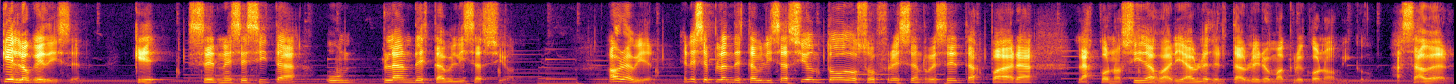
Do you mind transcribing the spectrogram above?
¿qué es lo que dicen? Que se necesita un plan de estabilización. Ahora bien, en ese plan de estabilización todos ofrecen recetas para las conocidas variables del tablero macroeconómico a saber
